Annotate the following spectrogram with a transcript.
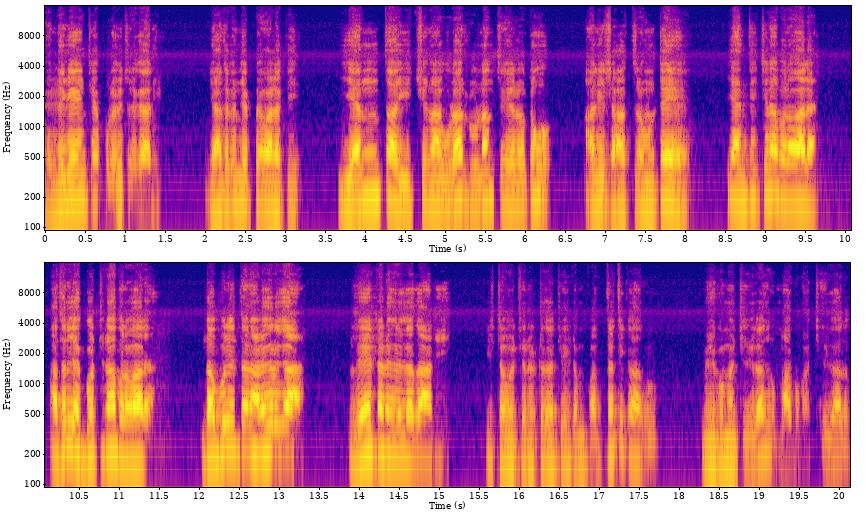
పెళ్ళి చేయించే పురోహితులు కానీ జాతకం చెప్పే వాళ్ళకి ఎంత ఇచ్చినా కూడా రుణం తీరదు అని శాస్త్రం ఉంటే ఎంత ఇచ్చినా పర్వాలే. అసలు ఎగ్గొట్టినా పర్వాలే. డబ్బులు ఇంత అని అడగరుగా. రేట్ అడగరు కదా అని ఇష్టం వచ్చినట్టుగా చేయడం పద్ధతి కాదు. మీకు మంచిది కాదు మాకు మంచిది కాదు.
